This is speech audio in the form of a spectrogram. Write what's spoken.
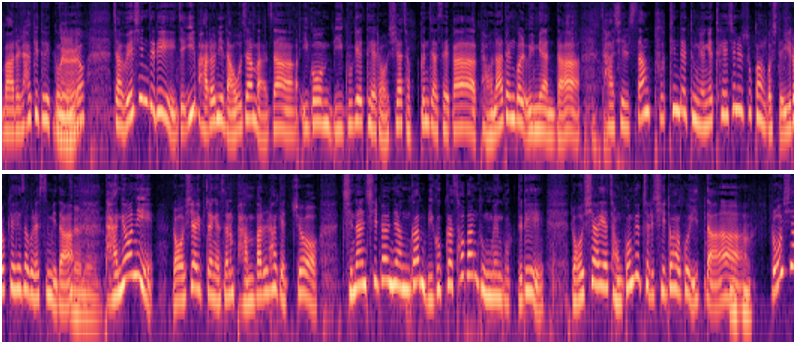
말을 하기도 했거든요. 네. 자, 외신들이 이제 이 발언이 나오자마자 이건 미국의 대러시아 접근 자세가 변화된 걸 의미한다. 사실상 푸틴 대통령의 퇴진을 촉구한 것이다. 이렇게 해석을 했습니다. 네네. 당연히 러시아 입장에서는 반발을 하겠죠. 지난 10여 년간 미국과 서방 동맹국들이 러시아의 정권 교체를 시도하고 있다. 러시아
